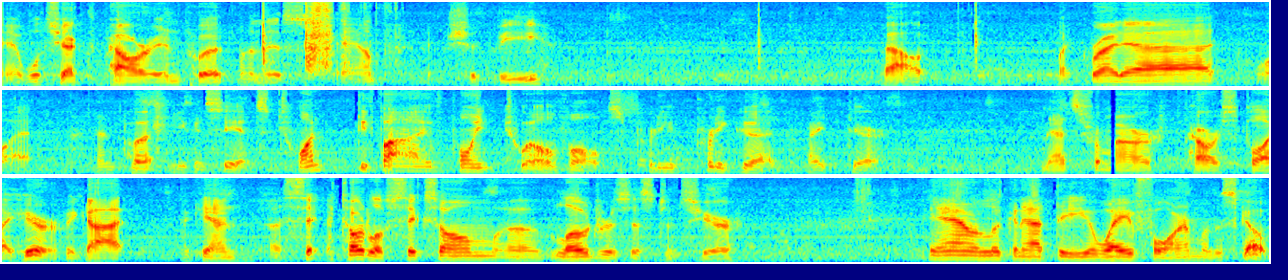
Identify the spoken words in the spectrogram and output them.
And we'll check the power input on this amp. It should be about like right at what input you can see it's 25.12 volts pretty pretty good right there and that's from our power supply here we got again a, a total of 6 ohm uh, load resistance here and we're looking at the waveform of the scope.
